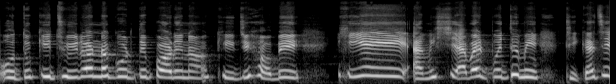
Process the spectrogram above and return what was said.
ও তো কিছুই রান্না করতে পারে না। কি যে হবে? হিয়ে আমি সবার প্রথমে, ঠিক আছে,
